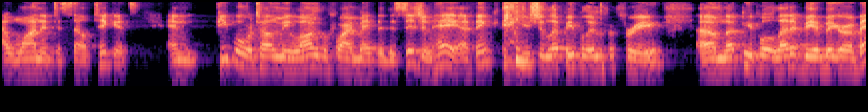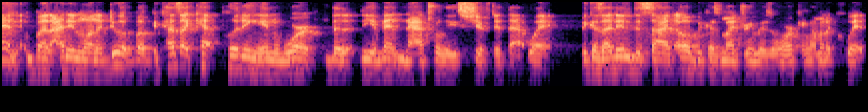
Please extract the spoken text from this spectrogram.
i wanted to sell tickets and people were telling me long before I made the decision, hey, I think you should let people in for free. Um, let people let it be a bigger event. But I didn't want to do it. But because I kept putting in work, the, the event naturally shifted that way. because I didn't decide, oh, because my dream isn't working, I'm going to quit.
